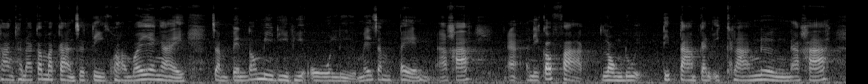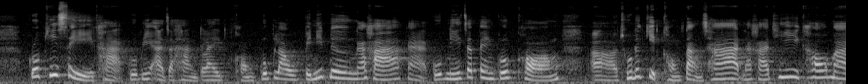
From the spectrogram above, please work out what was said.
ทางคณะกรรมการจะตีความว่ายังไงจำเป็นต้องมี DPO หรือไม่จำเป็นนะคะอะอันนี้ก็ฝากลองดูติดตามกันอีกครั้งหนึ่งนะคะกลุ่มทีสี่ 4 ค่ะกลุ่มนี้อาจจะห่างไกลของกลุ่มเราไปนิดนึงนะคะอ่ากลุ่มนี้จะเป็นกลุ่มของอธุรกิจของต่างชาตินะคะ ที่เข้ามา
